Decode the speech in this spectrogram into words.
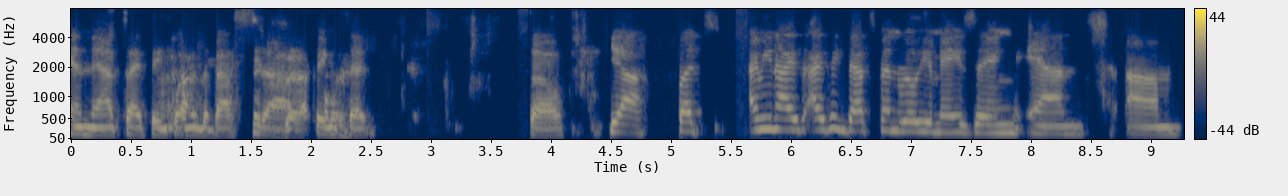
And that's I think one of the best uh, exactly. things that so yeah, but I mean I I think that's been really amazing and um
